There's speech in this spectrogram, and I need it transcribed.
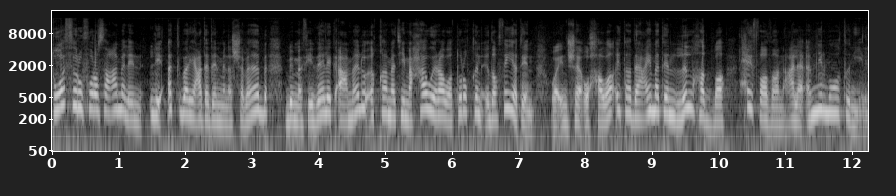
توفر فرص عمل لأكبر عدد من الشباب بما في ذلك أعمال إقامة محاور وطرق إضافية وإنشاء حوائط داعمة للهضبة حفاظا على أمن المواطنين.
